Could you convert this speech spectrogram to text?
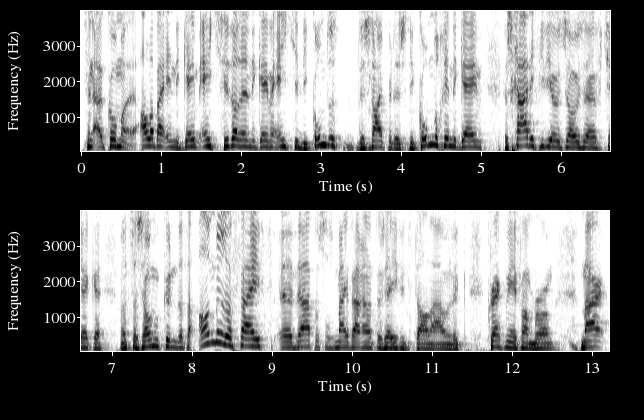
zijn, komen allebei in de game. Eentje zit al in de game, maar eentje die komt dus, de sniper dus, die komt nog in de game. Dus ga die video sowieso even checken. Want het zou zomaar kunnen dat de andere 5 uh, eh, wapens, volgens mij waren het er 7 in totaal namelijk. Correct me if I'm wrong. Maar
